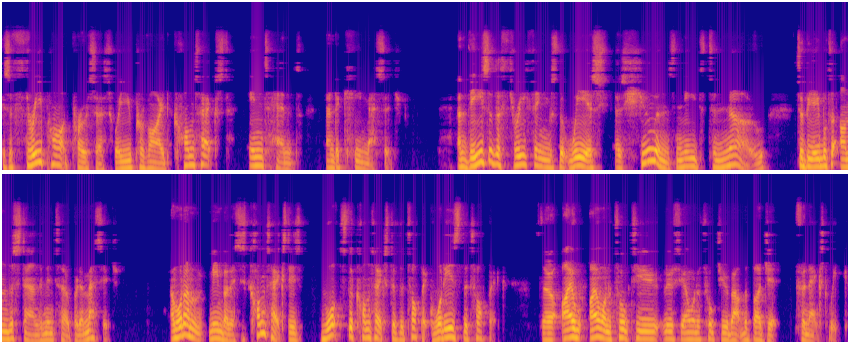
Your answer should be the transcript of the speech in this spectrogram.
is a three part process where you provide context, intent, and a key message. And these are the three things that we as, as humans need to know to be able to understand and interpret a message. And what I mean by this is context is what's the context of the topic? What is the topic? So I, I want to talk to you, Lucy, I want to talk to you about the budget for next week.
